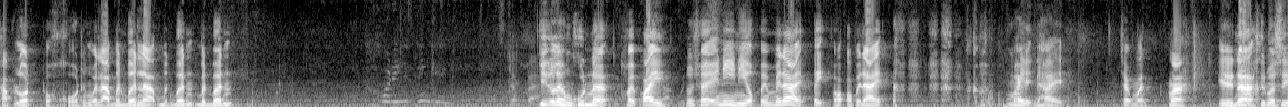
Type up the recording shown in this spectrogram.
ขับรถ โอ้โห ถึงเวลาเบิ้ลๆแล้วเบิ้ลๆเบิ้ลเบิ้ล Step back. พี่อะไรของคุณน่ะ ถอยไป เราใช้ไอ้นี่หนีออกไปไม่ได้ เอ้ยออกไปได้ ไม่ได้จักมัน มา เอเลน่าขึ้นมาสิ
